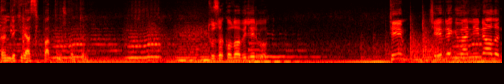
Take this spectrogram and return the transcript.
Öndeki lastik patlamış komutanım. Tuzak olabilir bu. Tim, çevre güvenliğini alın.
